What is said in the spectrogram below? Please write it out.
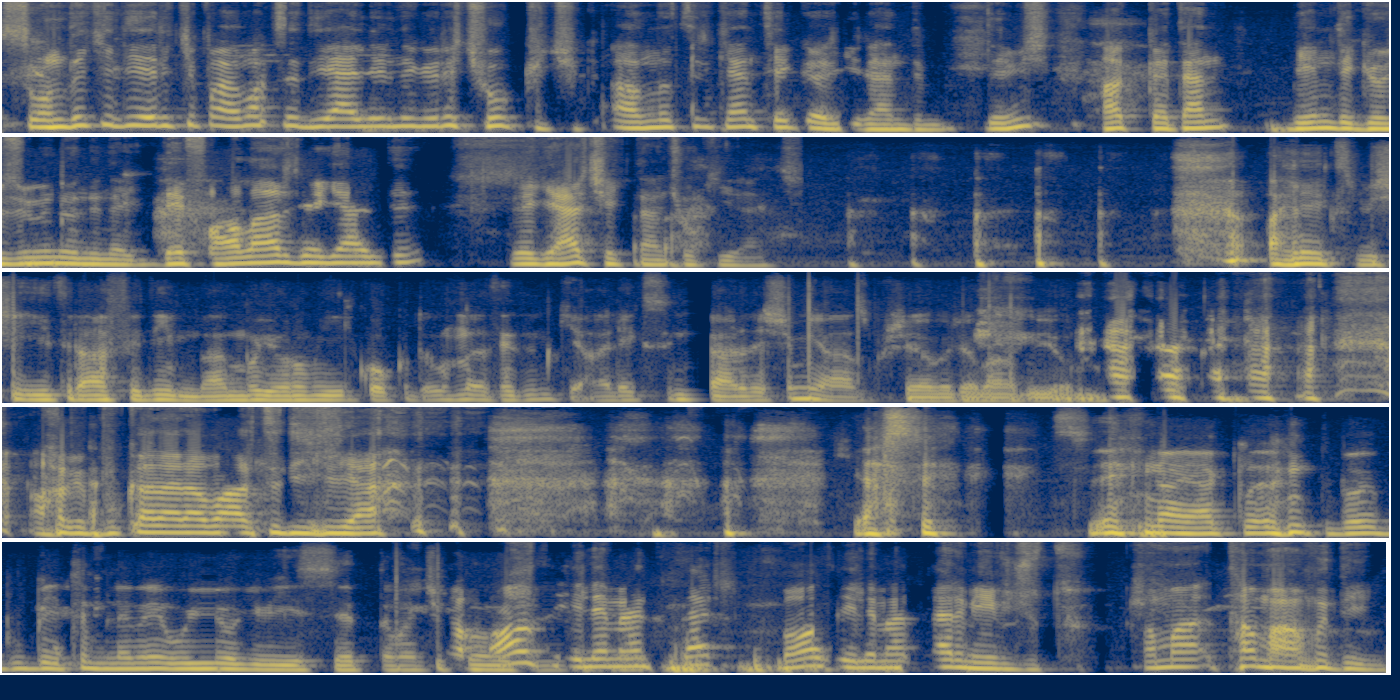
Sondaki diğer iki parmaksa diğerlerine göre çok küçük. Anlatırken tekrar iğrendim demiş. Hakikaten benim de gözümün önüne defalarca geldi ve gerçekten çok iğrenç. Alex bir şey itiraf edeyim. Ben bu yorumu ilk okuduğumda dedim ki Alex'in kardeşi mi yazmış ya acaba bu yorum? Abi bu kadar abartı değil ya. ya senin ayakların böyle bu betimlemeye uyuyor gibi hissettim açık ya Bazı elementler, bazı elementler mevcut ama tamamı değil.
